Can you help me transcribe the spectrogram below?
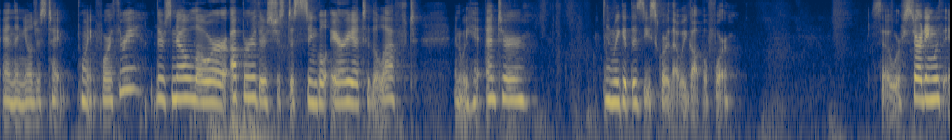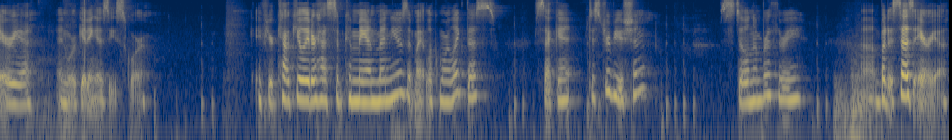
And then you'll just type 0.43. There's no lower or upper, there's just a single area to the left. And we hit enter and we get the z-score that we got before. So we're starting with area and we're getting a z-score. If your calculator has some command menus, it might look more like this. Second, distribution, still number three, uh, but it says area.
